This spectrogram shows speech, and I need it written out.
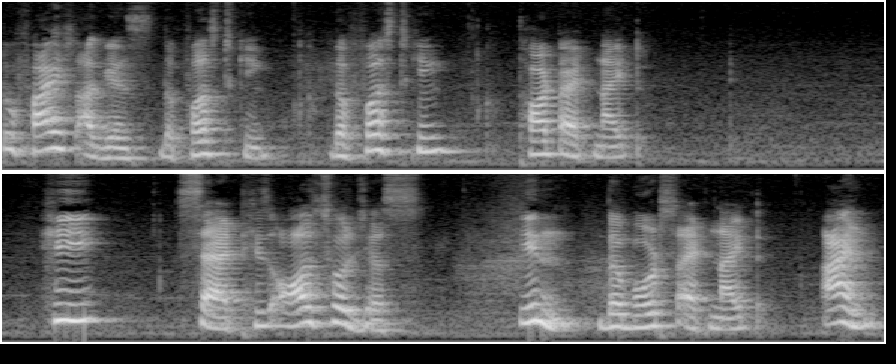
to fight against the first king. The first king thought at night. He sat his all soldiers in the boats at night and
